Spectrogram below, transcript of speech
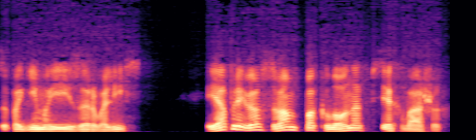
сапоги мои изорвались. Я привез вам поклон от всех ваших.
